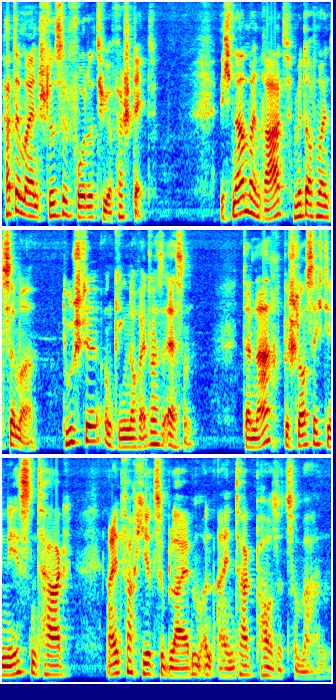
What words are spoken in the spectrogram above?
hatte meinen Schlüssel vor der Tür versteckt. Ich nahm mein Rad mit auf mein Zimmer, duschte und ging noch etwas essen. Danach beschloss ich den nächsten Tag einfach hier zu bleiben und einen Tag Pause zu machen.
